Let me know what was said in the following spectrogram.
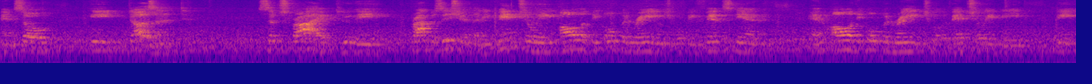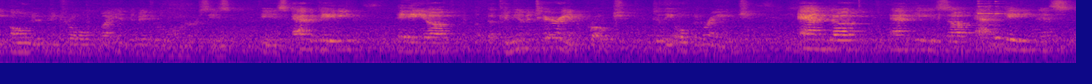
And so he doesn't subscribe to the proposition that eventually all of the open range will be fenced in and all of the open range will eventually be, be owned and controlled by individual owners. He's, he's advocating a, uh, a communitarian approach to the open range. And, uh, and he's uh, advocating this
